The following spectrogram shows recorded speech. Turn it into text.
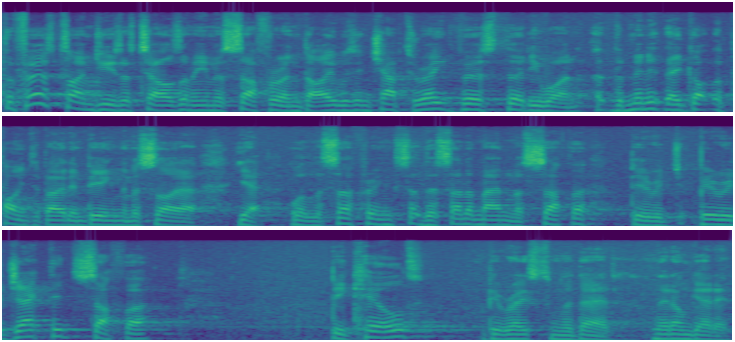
The first time Jesus tells them he must suffer and die was in chapter 8, verse 31. At the minute they got the point about him being the Messiah. Yeah, well, the suffering, the Son of Man must suffer, be, re be rejected, suffer, be killed, be raised from the dead. They don't get it.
